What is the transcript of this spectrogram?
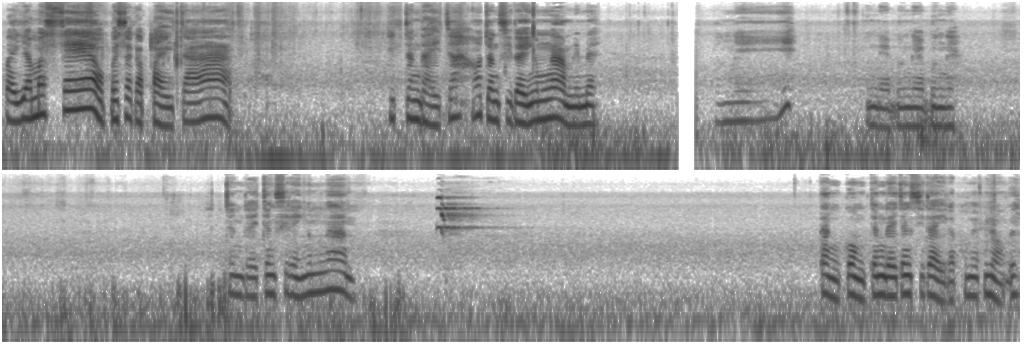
ไปยามาแซวไปสกับไปจ้าเฮ็ดจังใดจ้าเอาจังสีใดงามๆนี่แม่เบิ่งแหน่เบิ่งแหน่เบิ่งแหน่เบิ่งแน่จังใดจังสีใดงามๆตั้งกล้องจังใดจังสีใดล่ะพ่อแม่พี่น้องเอ้ย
